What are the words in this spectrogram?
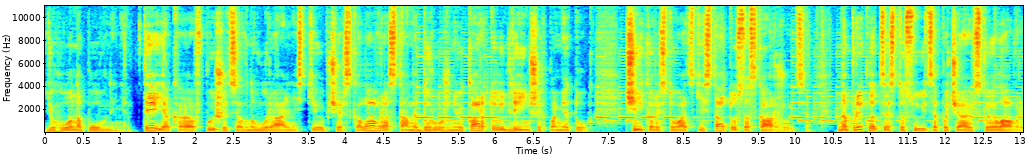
його наповнення. Те, як е, впишеться в нову реальність Києво-Печерська лавра, стане дорожньою картою для інших пам'яток, чий користувацький статус оскаржується. Наприклад, це стосується Почаївської лаври,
